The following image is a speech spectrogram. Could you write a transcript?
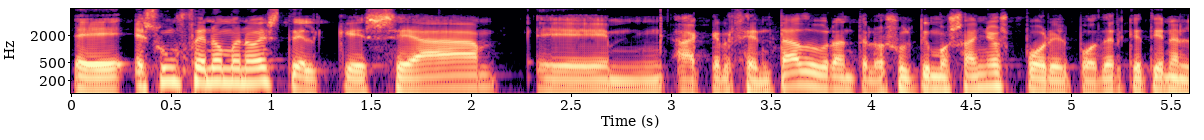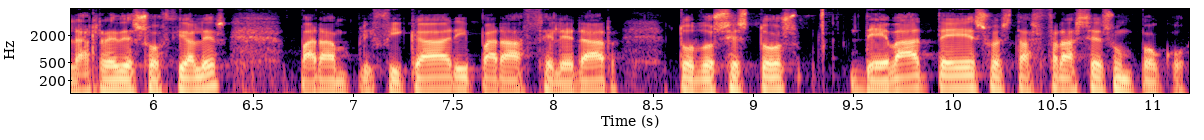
Eh, es un fenómeno este el que se ha eh, acrecentado durante los últimos años por el poder que tienen las redes sociales para amplificar y para acelerar todos estos debates o estas frases un poco.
